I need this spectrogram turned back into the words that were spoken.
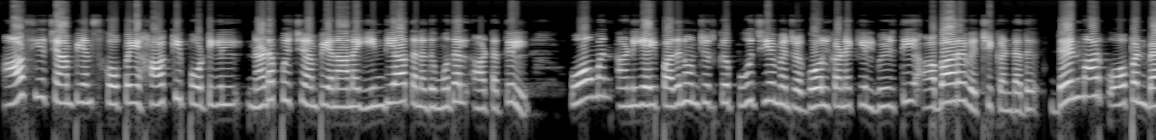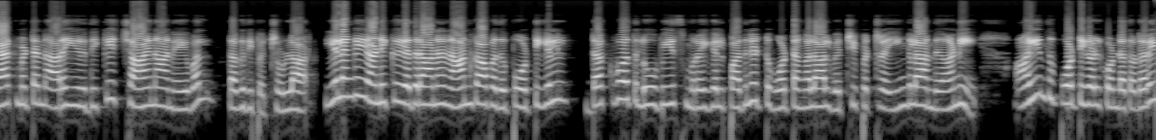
ஆசிய சாம்பியன்ஸ் கோப்பை ஹாக்கி போட்டியில் நடப்பு சாம்பியனான இந்தியா தனது முதல் ஆட்டத்தில் ஓமன் அணியை பதினொன்றிற்கு பூஜ்ஜியம் என்ற கோல் கணக்கில் வீழ்த்தி அபார வெற்றி கண்டது. டென்மார்க் ஓபன் பேட்மிண்டன் அரையிறுதிக்கு சாய்னா நேவல் தகுதி பெற்றுள்ளார். இலங்கை அணிக்கு எதிரான நான்காவது போட்டியில் டக்வர்த் லூபீஸ் முறையில் பதினெட்டு ஓட்டங்களால் வெற்றி பெற்ற இங்கிலாந்து அணி ஐந்து போட்டிகள் கொண்ட தொடரை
